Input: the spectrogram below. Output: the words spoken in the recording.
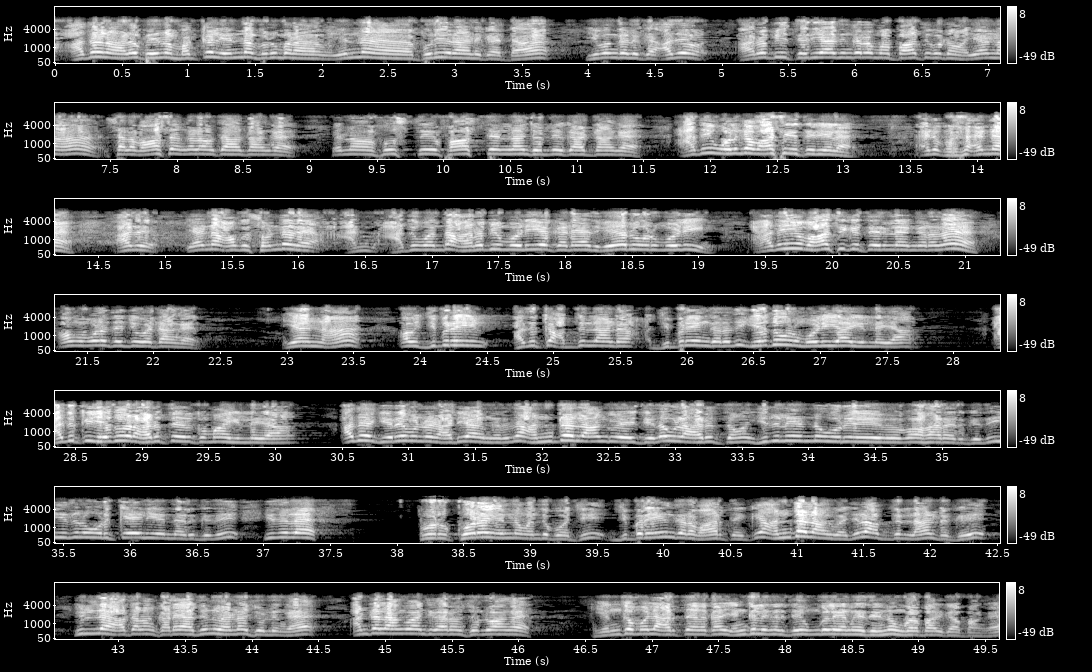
அதனால இப்ப என்ன மக்கள் என்ன விரும்புறாங்க என்ன புரியுறான்னு கேட்டா இவங்களுக்கு அது அரபி தெரியாதுங்கிற நம்ம பாத்துக்கிட்டோம் ஏன்னா சில வாசங்களும் தாத்தாங்க என்ன ஃபுஸ்து ஃபாஸ்ட் எல்லாம் சொல்லி காட்டினாங்க அதையும் ஒழுங்கா வாசிக்க தெரியல. அது என்ன அது ஏன்னா அவங்க சொன்னது அது வந்து அரபி மொழியே கிடையாது. வேற ஒரு மொழி. அதையும் வாசிக்க தெரியலங்கிறத அவங்க மூலம் தெரிஞ்சு போயிட்டாங்க. ஏன்னா அவ ஜிப்ரைல் அதுக்கு அப்துல்லாண்ட ஜிப்ரேங்கிறது ஏதோ ஒரு மொழியா இல்லையா? அதுக்கு ஏதோ ஒரு அர்த்தம் இருக்குமா இல்லையா? அது இறைவனோட அடியாங்கிறது அந்த லாங்குவேஜில் உள்ள அர்த்தம். இதுல என்ன ஒரு விவகாரம் இருக்குது? இதுல ஒரு கேள்வி என்ன இருக்குது? இதுல ஒரு குறை என்ன வந்து போச்சு? ஜிப்ரேங்கிற வார்த்தைக்கு அந்த லாங்குவேஜில் அப்துல்லான் இருக்கு. இல்ல அதெல்லாம் கிடையாதுன்னு வேணா சொல்லுங்க. அந்த லாங்குவேஜ்காரன் சொல்லுவாங்க எங்க மொழி அர்த்தம் இருக்கா? எங்களுக்கு தெரியும் உங்களுக்கு எனக்கு தெரியும் உங்களை பார்த்து கேட்பாங்க.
